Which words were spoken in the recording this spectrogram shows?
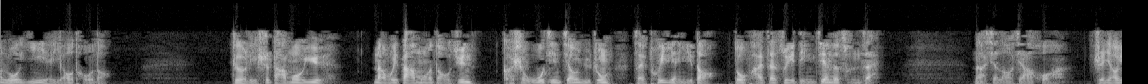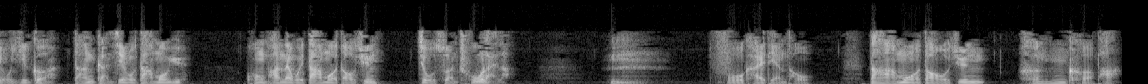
罗伊也摇头道：“这里是大漠域，那位大漠道君。”可是无尽疆域中，在推演一道都排在最顶尖的存在。那些老家伙，只要有一个胆敢进入大漠域，恐怕那位大漠道君就算出来了。嗯，福开点头。大漠道君很可怕，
